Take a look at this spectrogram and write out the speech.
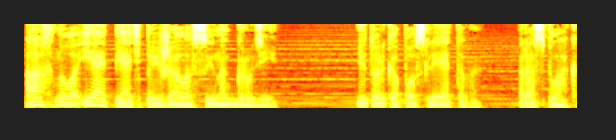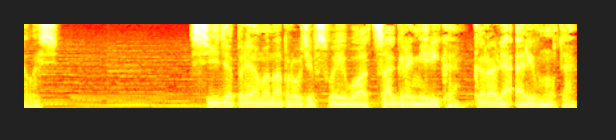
ахнула и опять прижала сына к груди. И только после этого расплакалась. Сидя прямо напротив своего отца Громерика, короля Аревмута,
